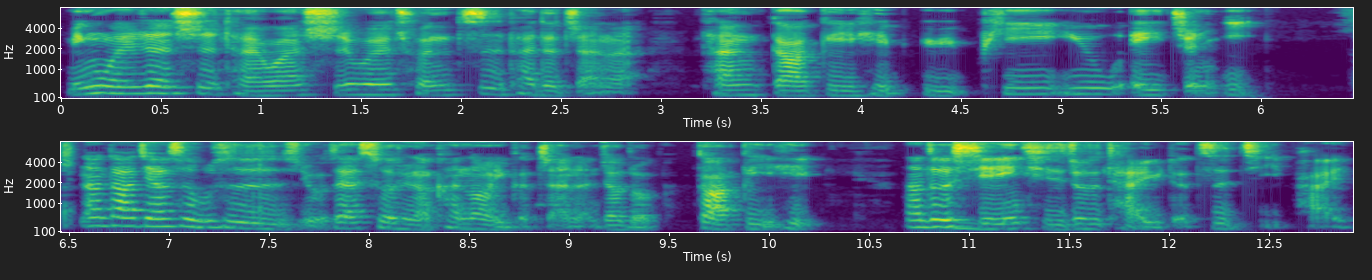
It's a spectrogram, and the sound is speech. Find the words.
名为《认识台湾石为纯自拍》的展览。谈 Gagi Hip 与 PUA 争议。那大家是不是有在社群上看到一个展览叫做 Gagi Hip？那这个谐音其实就是台语的自己拍。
